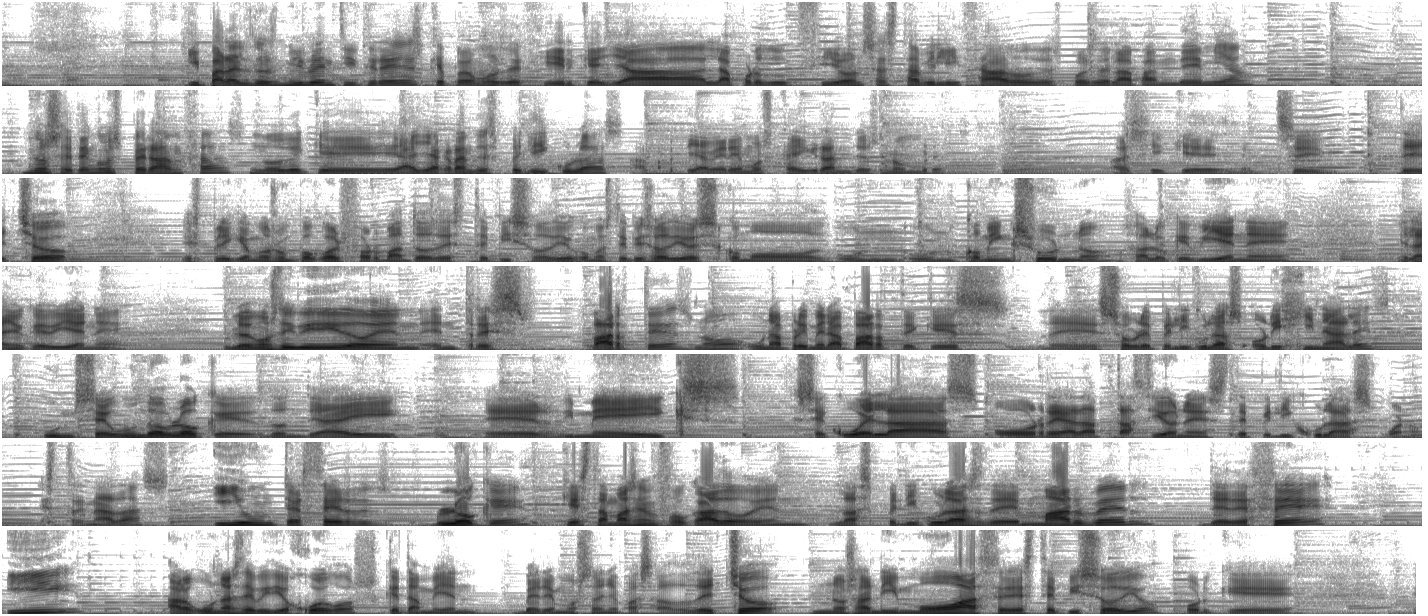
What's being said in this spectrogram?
Y para el 2023, que podemos decir que ya la producción se ha estabilizado después de la pandemia, no sé, tengo esperanzas, ¿no? De que haya grandes películas, aparte ya veremos que hay grandes nombres. Así que Sí, de hecho, expliquemos un poco el formato de este episodio. Como este episodio es como un, un coming soon, ¿no? O sea, lo que viene el año que viene. Lo hemos dividido en, tres partes, ¿no? Una primera parte que es eh, sobre películas originales. Un segundo bloque donde hay eh, remakes, secuelas o readaptaciones de películas, bueno, estrenadas. Y un tercer bloque que está más enfocado en las películas de Marvel, de DC y algunas de videojuegos que también veremos el año pasado. De hecho, nos animó a hacer este episodio porque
